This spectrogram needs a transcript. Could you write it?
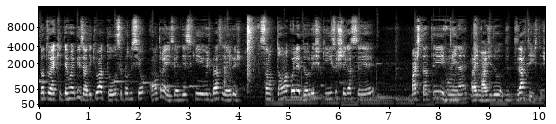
Tanto é que teve um episódio que o ator se pronunciou contra isso. Ele disse que os brasileiros são tão acolhedores que isso chega a ser bastante ruim né, para a imagem do, dos artistas.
